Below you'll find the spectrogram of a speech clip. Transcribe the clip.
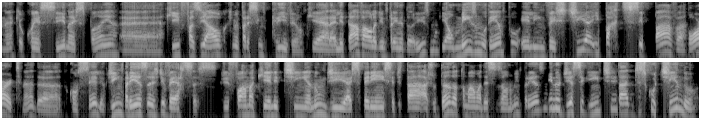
né, que eu conheci na Espanha, é, que fazia algo que me parecia incrível, que era ele dava aula de empreendedorismo e ao mesmo tempo ele investia e participava board, né, do, do conselho de empresas diversas, de forma que ele tinha num dia a experiência de estar tá ajudando a tomar uma decisão numa empresa e no dia seguinte estar tá discutindo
